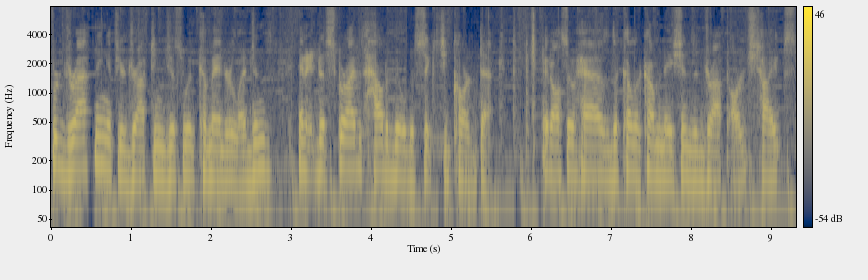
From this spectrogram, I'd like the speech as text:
for drafting if you're drafting just with Commander Legends, and it describes how to build a 60 card deck. It also has the color combinations and draft archetypes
